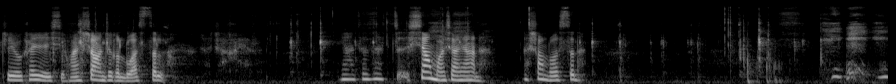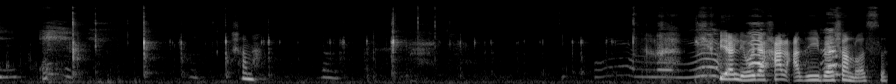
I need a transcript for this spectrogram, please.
这又开始喜欢上这个螺丝了。这孩子，你看这这这像模像样的，那上螺丝了。上吧。一边流着哈喇子，一边上螺丝。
